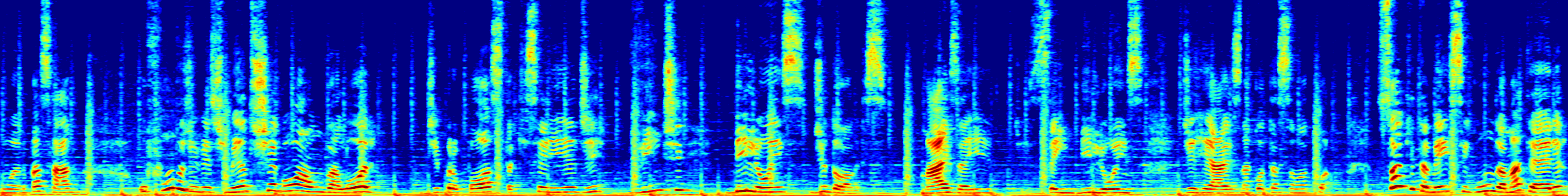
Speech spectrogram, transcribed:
no ano passado, o fundo de investimento chegou a um valor de proposta que seria de 20 bilhões de dólares, mais aí de 100 bilhões de reais na cotação atual. Só que também, segundo a matéria,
